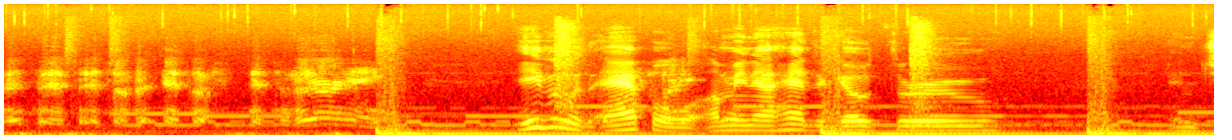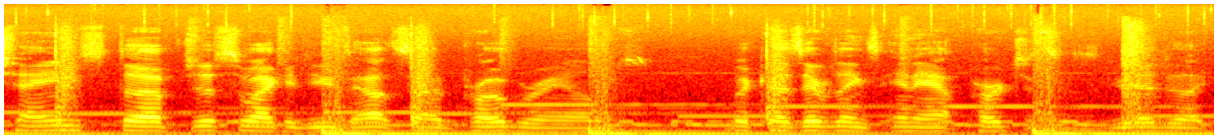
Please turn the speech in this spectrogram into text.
it's, it's, it's a it's a it's a very Even with Apple, I mean, I had to go through and change stuff just so I could use outside programs because everything's in-app purchases. You had to like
